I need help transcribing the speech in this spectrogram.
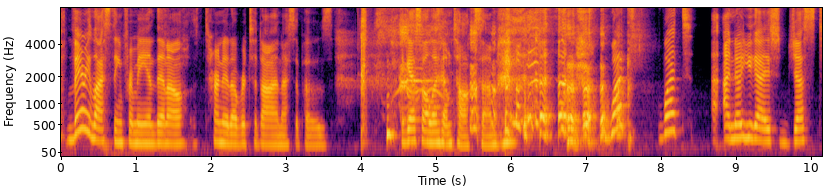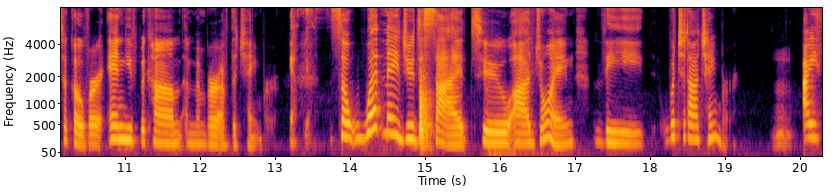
Very last thing for me, and then I'll turn it over to Don. I suppose. I guess I'll let him talk some. what what? I- I know you guys just took over, and you've become a member of the chamber. Yes. So, what made you decide to uh, join the Wichita Chamber? I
